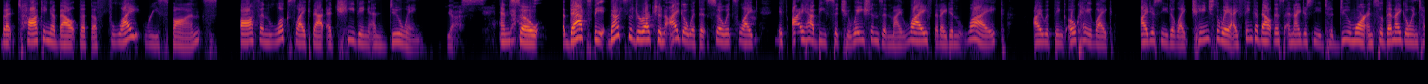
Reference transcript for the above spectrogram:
but talking about that the flight response often looks like that achieving and doing. Yes. And so that's the that's the direction I go with it. So it's like if I had these situations in my life that I didn't like, I would think, okay, like I just need to like change the way I think about this and I just need to do more. And so then I go into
